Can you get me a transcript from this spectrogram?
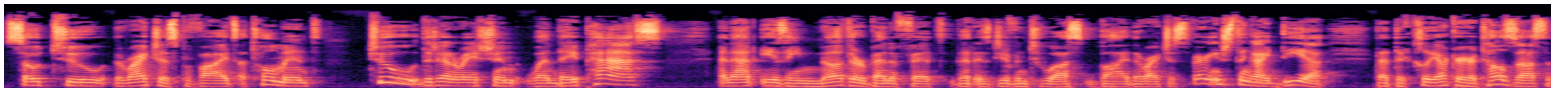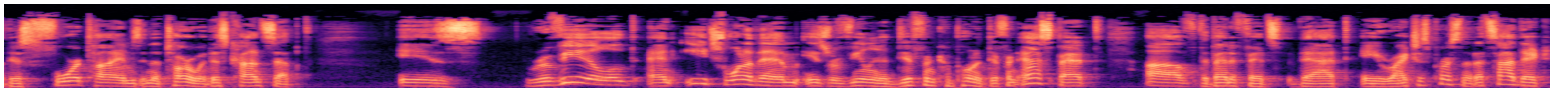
so too the righteous provides atonement to the generation when they pass, and that is another benefit that is given to us by the righteous. Very interesting idea that the Kli Yakar here tells us that there's four times in the Torah where this concept is revealed, and each one of them is revealing a different component, different aspect of the benefits that a righteous person, that a tzaddik,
